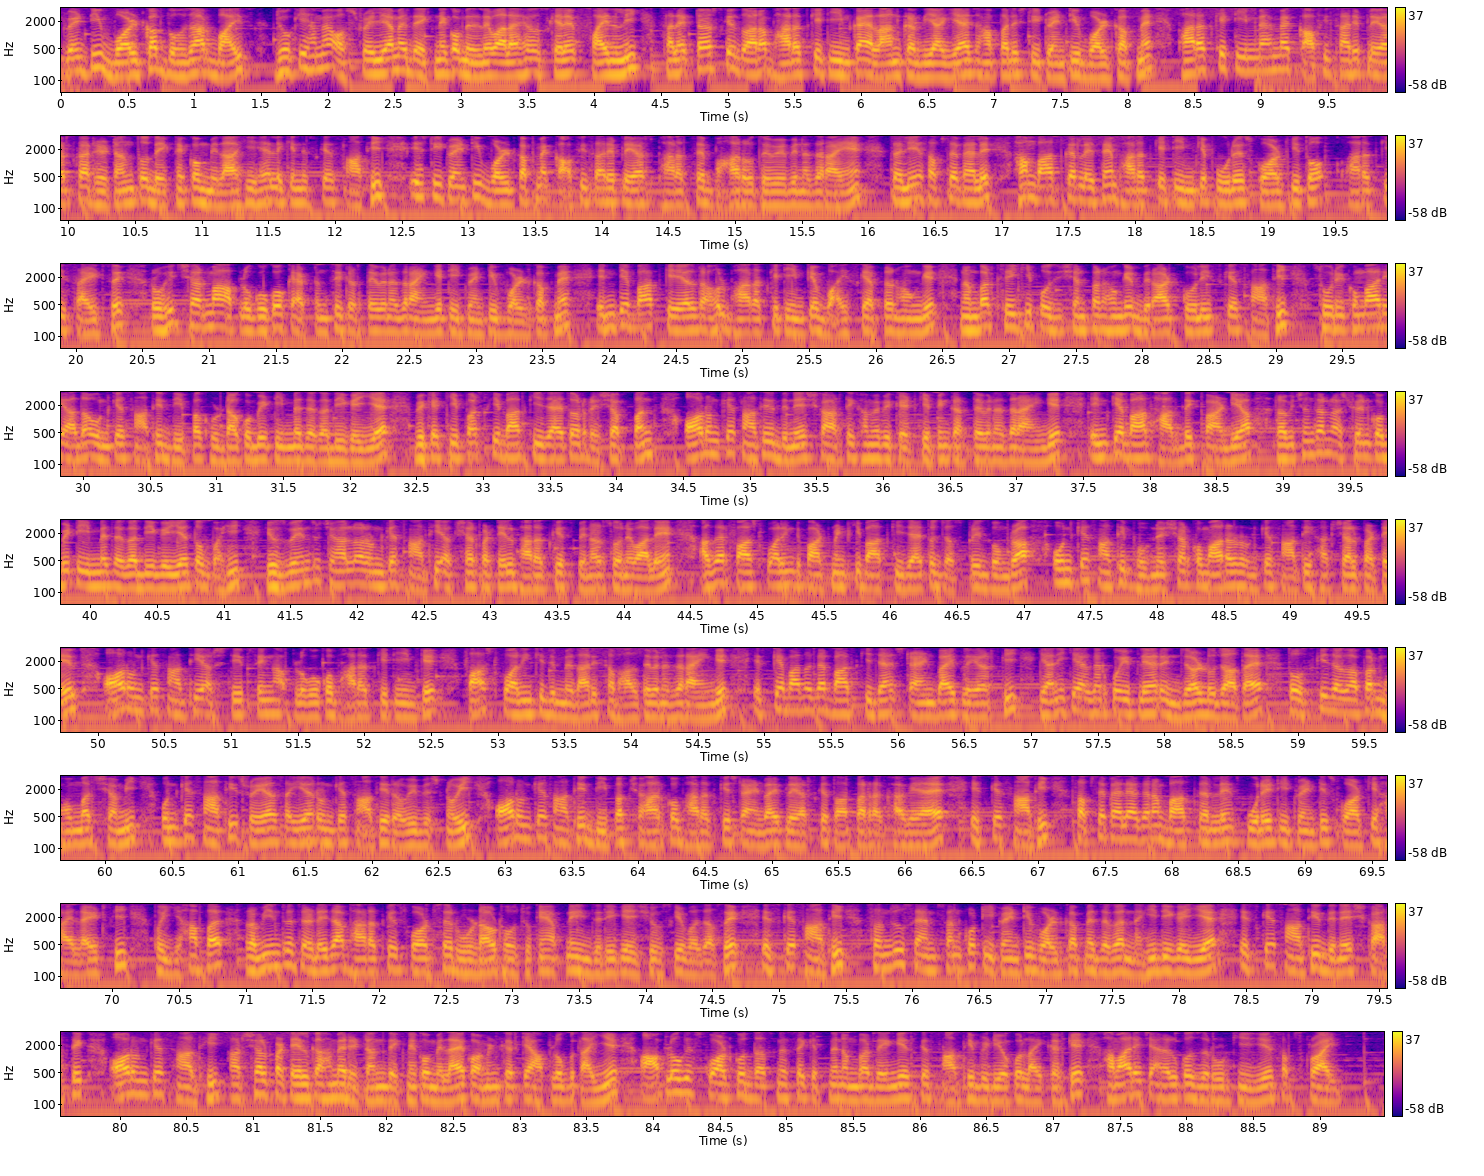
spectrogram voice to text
T world cup 2022 जो कि हमें ऑस्ट्रेलिया में देखने को मिलने वाला है। उसके लिए फाइनली सेलेक्टर्स के द्वारा भारत की टीम का ऐलान कर दिया गया है, जहाँ पर इस टी ट्वेंटी वर्ल्ड कप में भारत की टीम में हमें काफ़ी सारे प्लेयर्स का रिटर्न तो देखने को मिला ही है, लेकिन इसके साथ ही इस टी ट्वेंटी वर्ल्ड कप में काफ़ी सारे प्लेयर्स भारत से बाहर होते हुए भी नज़र आए हैं। चलिए सबसे पहले हम बात कर लेते हैं भारत की टीम के पूरे स्क्वाड की। तो भारत की साइड से रोहित शर्मा आप लोगों को कैप्टनसी करते हुए नज़र आएँगे टी वर्ल्ड कप में। इनके बाद के राहुल भारत की टीम के वाइस कैप्टन होंगे। नंबर थ्री की पोजीशन पर होंगे विराट कोहली। इसके साथ ही सूर्य कुमार यादव, उनके साथ ही दीपक हुड्डा को भी टीम में जगह दी गई है। विकेट कीपर्स की बात की जाए तो ऋषभ पंत और उनके साथ ही दिनेश कार्तिक हमें विकेट कीपिंग करते हुए नज़र आएँगे। इनके बाद हार्दिक पांड्या, रविचंद्रन अश्विन को भी टीम में जगह दी गई है। तो वहीं युजवेंद्र चहल और उनके साथ ही अक्षर पटेल भारत के स्पिनर्स होने वाले हैं। अगर फास्ट बॉलिंग डिपार्टमेंट की बात की जाए तो जसप्रीत बुमराह, उनके साथ ही भुवनेश्वर कुमार और उनके साथ ही हर्षल पटेल और उनके साथ ही अर्शदीप सिंह आप लोगों को भारत की टीम के फास्ट बॉलिंग की ज़िम्मेदारी संभालते हुए नज़र आएँगे। इसके बाद अगर बात की जाए स्टैंड बाई प्लेयर्स की, यानी कि अगर कोई प्लेयर इंजर्ड हो जाता है तो उसकी जगह पर मोहम्मद शमी, उनके साथ ही श्रेयस अय्यर उनके साथ ही रवि बिश्नोई और उनके साथ ही दीपक चहार को भारत के स्टैंड बाई प्लेयर्स के तौर पर रखा गया है। इसके साथ ही सबसे पहले अगर हम बात कर लें पूरे टी ट्वेंटी स्क्वाड की हाईलाइट्स की तो यहाँ पर रविंद्र जडेजा भारत के स्क्वाड से रूल्ड आउट हो चुके हैं अपने इंजरी के इश्यूज़ की वजह से। इसके साथ ही संजू सैमसन को टी वर्ल्ड कप में जगह नहीं दी गई है। इसके साथ ही दिनेश कार्तिक और उनके साथ ही हर्षल पटेल का हमें रिटर्न देखने को मिला है। कॉमेंट करके आप लोग बताइए। आप लोग इस स्क्वाड को 10 में से कितने नंबर देंगे? इसके साथ ही वीडियो को लाइक करके हमारे चैनल को ज़रूर कीजिए। सब्सक्राइब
